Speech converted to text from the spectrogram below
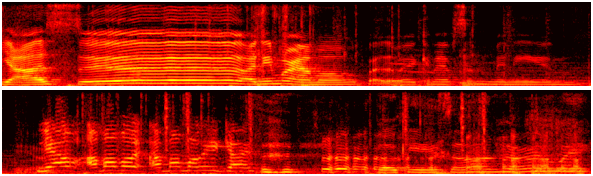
Yes. uh, I need more ammo, by the way. Can I have some mini and. Yeah, I'm on my, I'm on my way, guys. Loki's on her way.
